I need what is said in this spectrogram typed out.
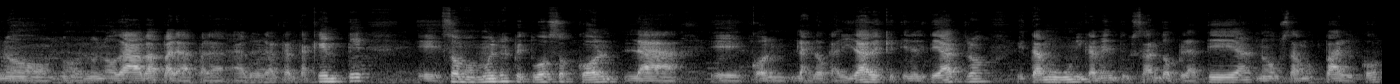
no, no, daba para, para, albergar tanta gente. Eh, somos muy respetuosos con, la, con las localidades que tiene el teatro. Estamos únicamente usando platea, no usamos palco.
